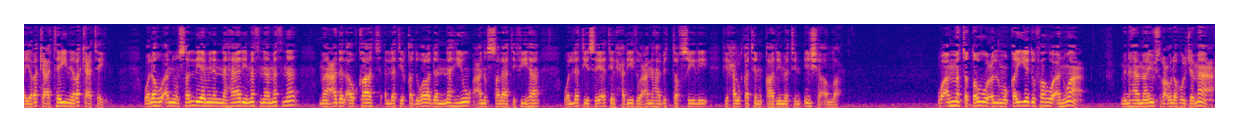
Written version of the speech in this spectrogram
أي ركعتين ركعتين وله أن يصلي من النهار مثنى مثنى ما عدا الأوقات التي قد ورد النهي عن الصلاة فيها والتي سيأتي الحديث عنها بالتفصيل في حلقة قادمة إن شاء الله. وأما التطوع المقيد فهو أنواع منها ما يشرع له الجماعة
